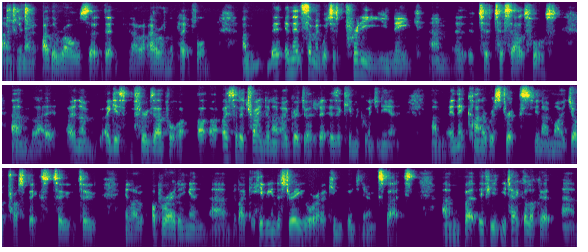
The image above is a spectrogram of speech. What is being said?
um, you know other roles that, that you know are on the platform. Um, and that's something which is pretty unique um, uh, to, to Salesforce. Um, I, and I'm, i guess, for example, I, I, sort of trained and I graduated as a chemical engineer, um, and that kind of restricts, you know, my job prospects to to, you know, operating in um, like a heavy industry or a chemical engineering space. Um, but if you, you take a look at um,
